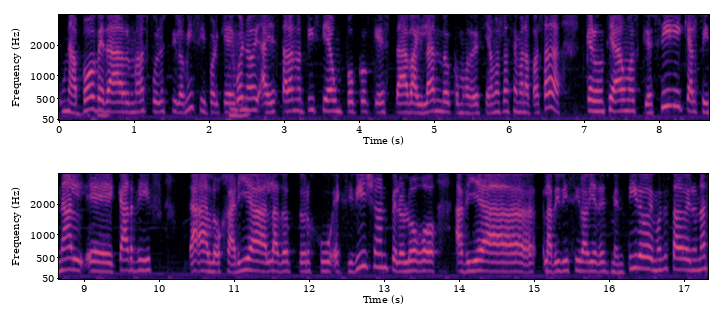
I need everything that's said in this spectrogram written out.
una bóveda al más puro estilo Missy, porque Mm. bueno, ahí está la noticia un poco que está bailando, como decíamos la semana pasada, que anunciábamos que sí, que al final eh, Cardiff alojaría la Doctor Who Exhibition, pero luego había la BBC lo había desmentido. Hemos estado en una,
